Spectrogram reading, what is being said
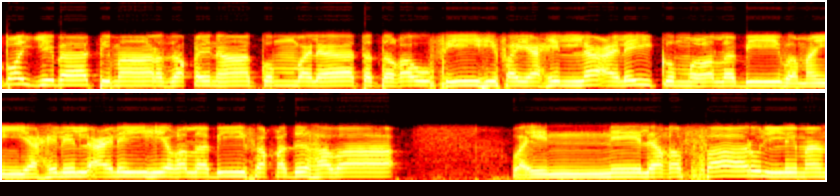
طيبات ما رزقناكم ولا تطغوا فيه فيحل عليكم غضبي ومن يحلل عليه غضبي فقد هوى. وإني لغفار لمن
